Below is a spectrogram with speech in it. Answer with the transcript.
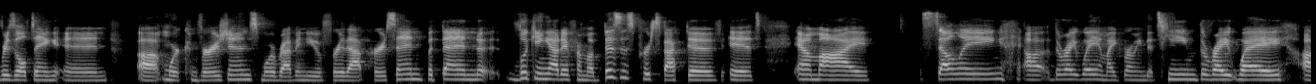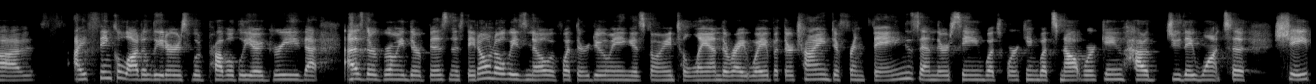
resulting in uh, more conversions more revenue for that person. But then looking at it from a business perspective it's am i selling uh, the right way? Am i growing the team the right way? Uh, I think a lot of leaders would probably agree that as they're growing their business, they don't always know if what they're doing is going to land the right way, but they're trying different things and they're seeing what's working, what's not working. How do they want to shape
